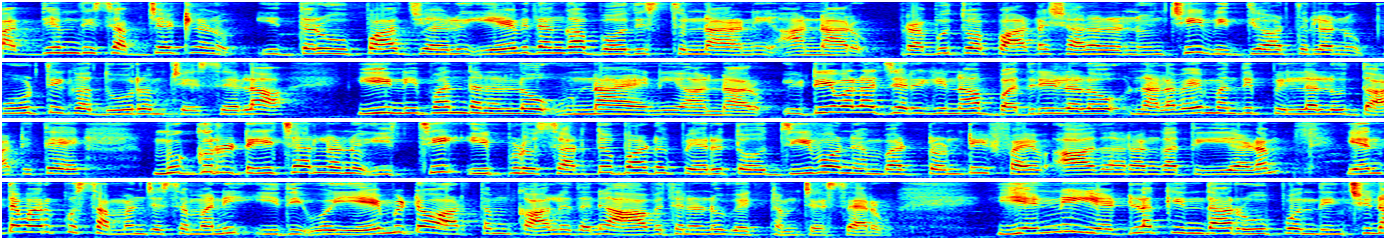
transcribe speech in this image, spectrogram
పద్దెనిమిది సబ్జెక్టులను ఇద్దరు ఉపాధ్యాయులు ఏ విధంగా బోధిస్తున్నారని అన్నారు. ప్రభుత్వ పాఠశాలల నుంచి విద్యార్థులను పూర్తిగా దూరం చేసేలా ఈ నిబంధనల్లో ఉన్నాయని అన్నారు. ఇటీవల జరిగిన బదిలీలలో నలభై మంది పిల్లలు దాటితే ముగ్గురు టీచర్లను ఇచ్చి ఇప్పుడు సర్దుబాటు పేరుతో జీవో నెంబర్ ట్వంటీ ఫైవ్ ఆధారంగా తీయడం ఎంతవరకు సమంజసమని ఇది ఓ ఏమిటో అర్థం కాలేదని ఆవేదనను వ్యక్తం చేశారు. ఎన్ని ఎడ్ల కింద రూపొందించిన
